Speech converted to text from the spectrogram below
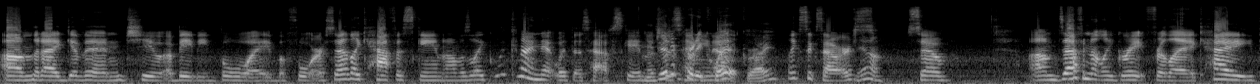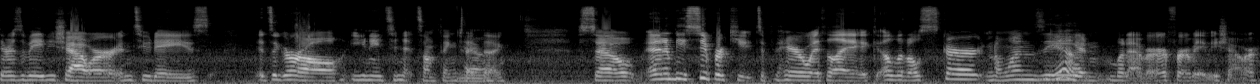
um, that I had given to a baby boy before. So I had like half a skein, and I was like, what can I knit with this half skein? You did it pretty quick, out? right? Like six hours. Yeah. So um, definitely great for like, hey, there's a baby shower in two days it's a girl, you need to knit something type yeah. thing. So, and it'd be super cute to pair with like a little skirt and a onesie yeah. and whatever for a baby shower.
